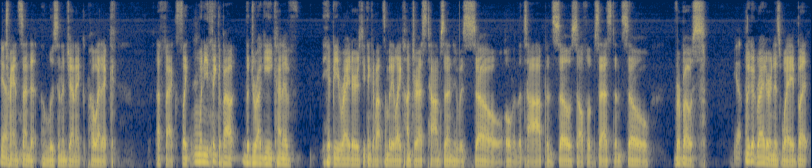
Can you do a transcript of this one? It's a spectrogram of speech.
Yeah. transcendent, hallucinogenic, poetic effects. Like when you think about the druggy kind of hippie writers, you think about somebody like Hunter S. Thompson, who was so over the top and so self obsessed and so verbose. Yep. And a good writer in his way, but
